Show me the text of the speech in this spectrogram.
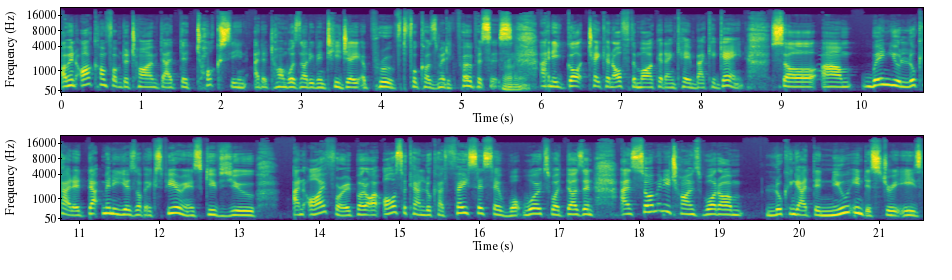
I mean, I come from the time that the toxin at the time was not even TGA approved for cosmetic purposes, right. and it got taken off the market and came back again. So um, when you look at it, that many years of experience gives you an eye for it, but I also can look at faces, say what works, what doesn't. And so many times, what I'm looking at the new industry is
